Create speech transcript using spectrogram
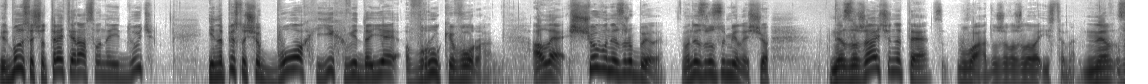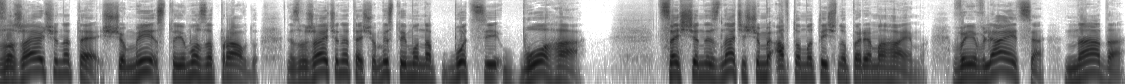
Відбулося, що третій раз вони йдуть, і написано, що Бог їх віддає в руки ворога. Але що вони зробили? Вони зрозуміли, що незважаючи на те, увага, дуже важлива істина, незважаючи на те, що ми стоїмо за правду, незважаючи на те, що ми стоїмо на боці Бога, це ще не значить, що ми автоматично перемагаємо. Виявляється, треба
